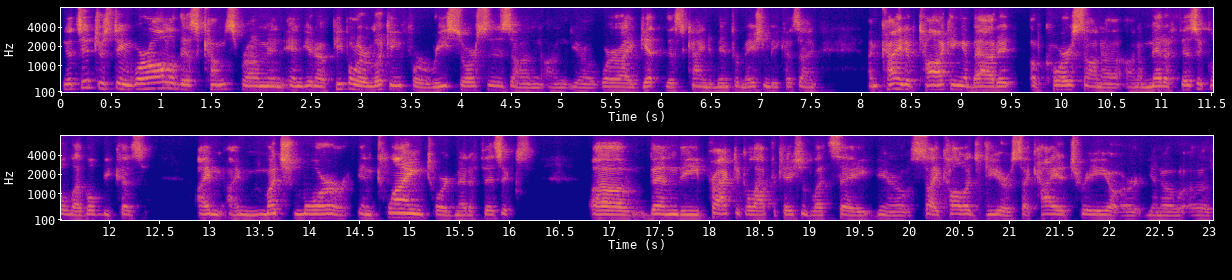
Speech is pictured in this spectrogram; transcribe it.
it's interesting where all of this comes from, and and you know people are looking for resources on on you know where I get this kind of information because I'm I'm kind of talking about it, of course, on a on a metaphysical level because I'm I'm much more inclined toward metaphysics uh, than the practical applications, let's say, you know, psychology or psychiatry or, you know, of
